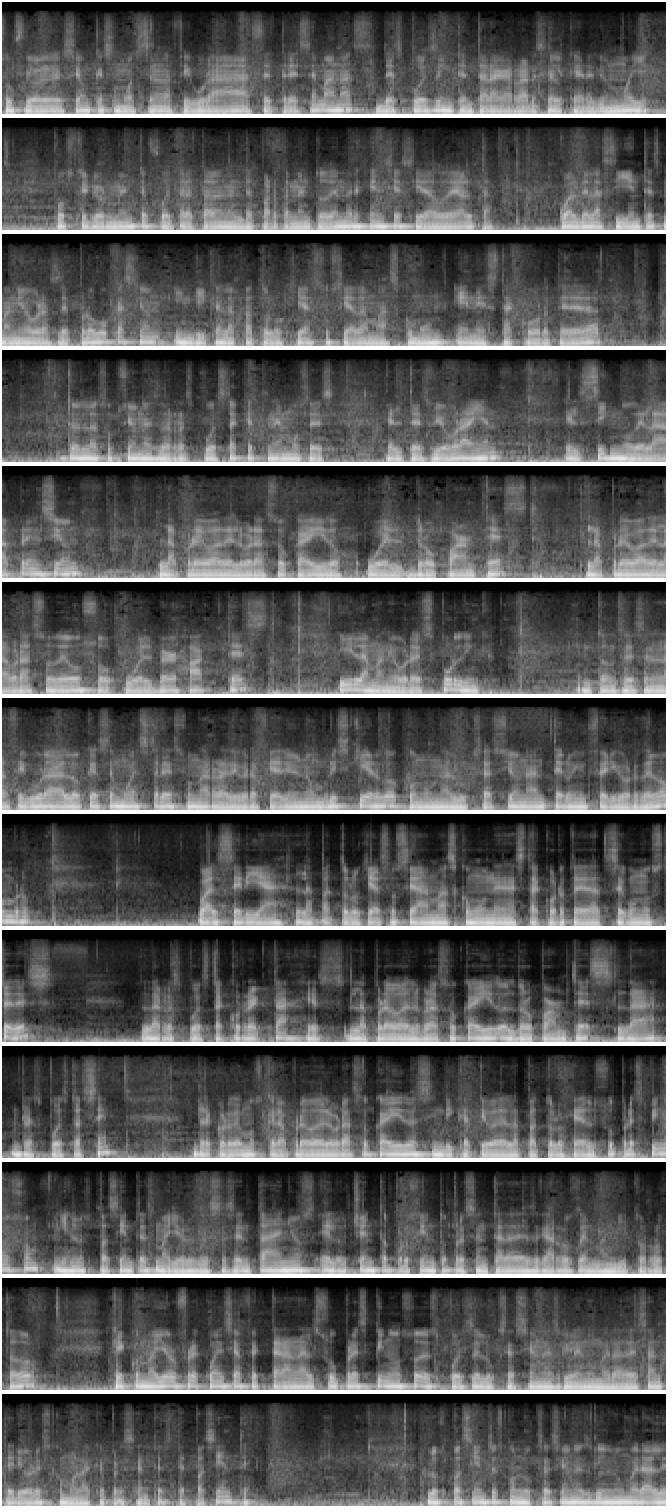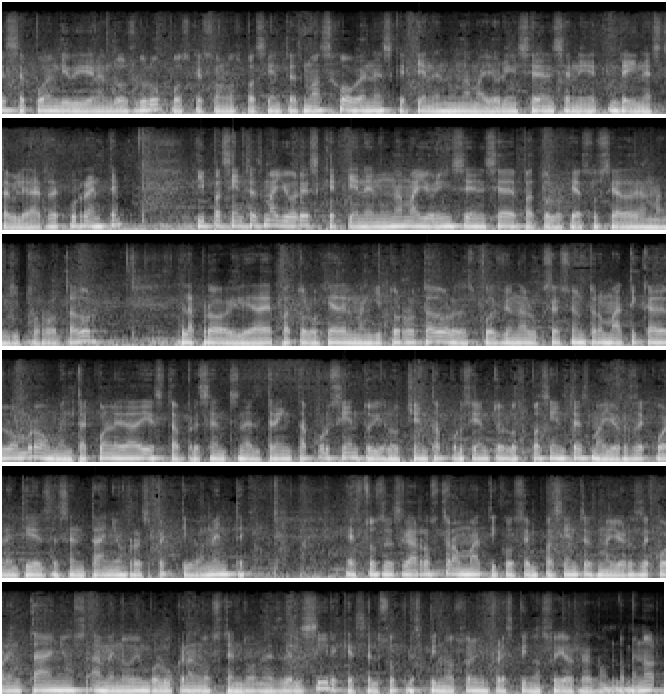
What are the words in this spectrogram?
Sufrió la lesión que se muestra en la figura A hace tres semanas después de intentar agarrarse al caer de un muelle. Posteriormente fue tratado en el departamento de emergencias y dado de alta. ¿Cuál de las siguientes maniobras de provocación indica la patología asociada más común en esta corte de edad? Entonces las opciones de respuesta que tenemos es el test de O'Brien, el signo de la aprehensión, la prueba del brazo caído o el drop arm test, la prueba del abrazo de oso o el bear hug test y la maniobra de Spurling. Entonces en la figura lo que se muestra es una radiografía de un hombro izquierdo con una luxación antero-inferior del hombro. ¿Cuál sería la patología asociada más común en esta corta edad según ustedes? La respuesta correcta es la prueba del brazo caído, el drop arm test, la respuesta C. Recordemos que la prueba del brazo caído es indicativa de la patología del supraespinoso y en los pacientes mayores de 60 años el 80% presentará desgarros del manguito rotador, que con mayor frecuencia afectarán al supraespinoso después de luxaciones glenumerales anteriores como la que presenta este paciente. Los pacientes con luxaciones glenumerales se pueden dividir en dos grupos, que son los pacientes más jóvenes que tienen una mayor incidencia de inestabilidad recurrente y pacientes mayores que tienen una mayor incidencia de patología asociada al manguito rotador. La probabilidad de patología del manguito rotador después de una luxación traumática del hombro aumenta con la edad y está presente en el 30% y el 80% de los pacientes mayores de 40 y 60 años respectivamente. Estos desgarros traumáticos en pacientes mayores de 40 años a menudo involucran los tendones del CIR, que es el supraespinoso, el infraespinoso y el redondo menor.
